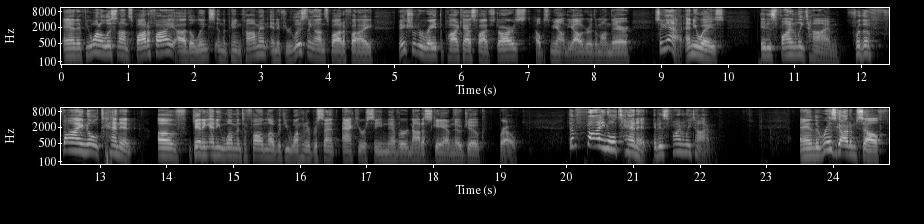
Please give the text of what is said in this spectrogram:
And if you want to listen on Spotify, uh, the link's in the pinned comment. And if you're listening on Spotify, make sure to rate the podcast five stars. Helps me out in the algorithm on there. So, yeah, anyways, it is finally time for the final tenet of getting any woman to fall in love with you 100% accuracy, never, not a scam, no joke, bro. The final tenet. It is finally time. And the Rizz God himself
